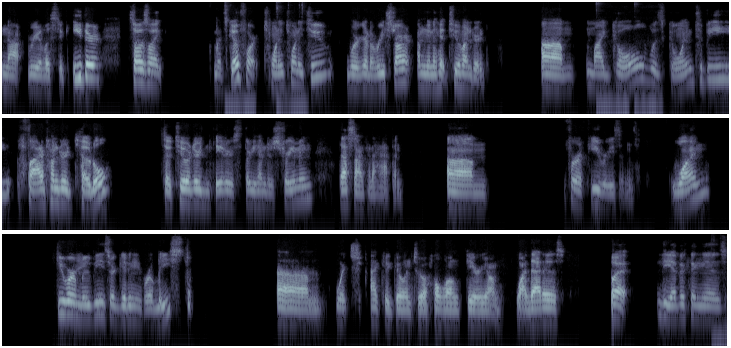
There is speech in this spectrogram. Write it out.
not realistic either. So I was like, let's go for it. 2022, we're going to restart. I'm going to hit 200. Um, my goal was going to be 500 total. So 200 in theaters, 300 streaming. That's not going to happen. Um, for a few reasons. One, fewer movies are getting released, um, which I could go into a whole long theory on why that is. But the other thing is,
